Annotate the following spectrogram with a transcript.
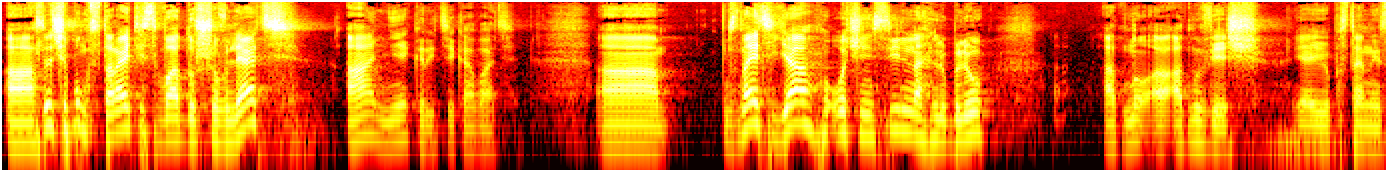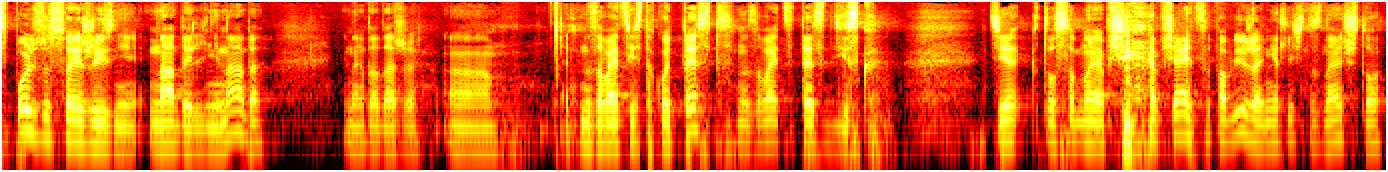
А следующий пункт. Старайтесь воодушевлять, а не критиковать. А, знаете, я очень сильно люблю одну, а, одну вещь. Я ее постоянно использую в своей жизни, надо или не надо. Иногда даже э, это называется, есть такой тест, называется тест-диск. Те, кто со мной общается поближе, они отлично знают, что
